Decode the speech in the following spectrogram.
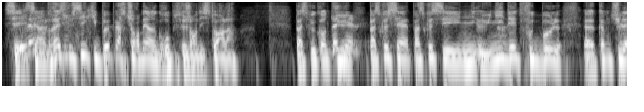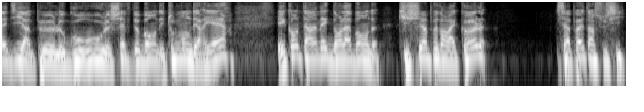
C'est un vrai souci qui peut perturber un groupe, ce genre d'histoire-là. Parce que quand Daniel. tu, parce que c'est, parce que c'est une, une idée de football, euh, comme tu l'as dit, un peu le gourou, le chef de bande et tout le monde derrière. Et quand t'as un mec dans la bande qui chie un peu dans la colle, ça peut être un souci.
